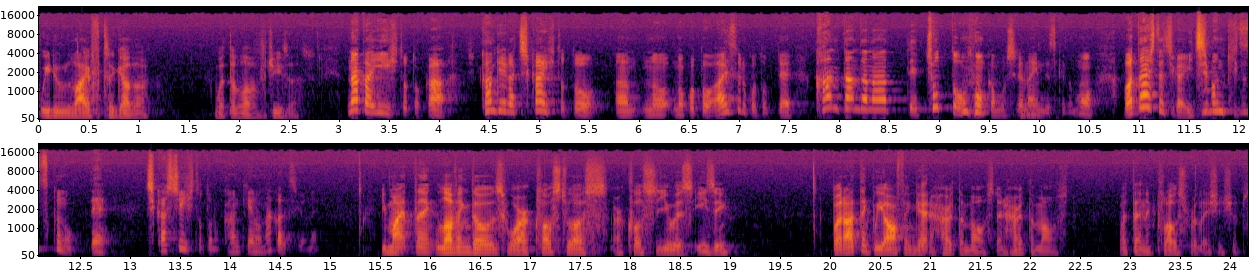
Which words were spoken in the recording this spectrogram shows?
we do life together with the love of Jesus. 仲いい人とか関係が近い人とあののことを愛することって簡単だなってちょっと思うかもしれないんですけども私たちが一番傷つくのって近しい人との関係の中ですよね You might think loving those who are close to us or close to you is easy, but I think we often get hurt the most and hurt the most within close relationships.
